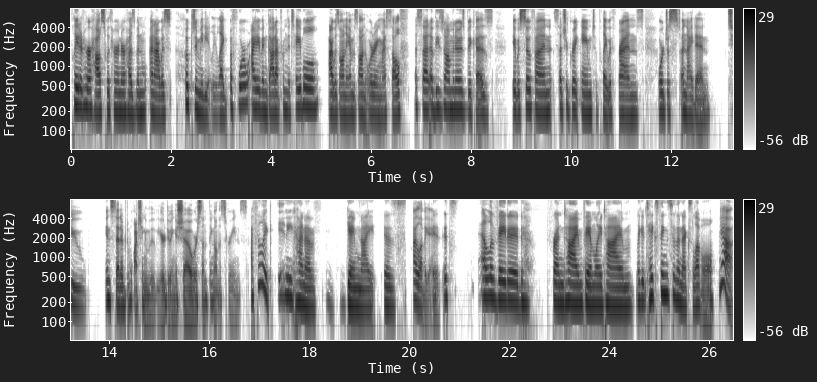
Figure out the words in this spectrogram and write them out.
played at her house with her and her husband, and I was hooked immediately. Like before I even got up from the table, I was on Amazon ordering myself a set of these dominoes because it was so fun, such a great game to play with friends or just a night in to instead of watching a movie or doing a show or something on the screens. I feel like any kind of game night is I love a game. it, it's elevated friend time, family time. Like it takes things to the next level. yeah.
